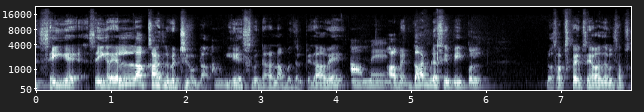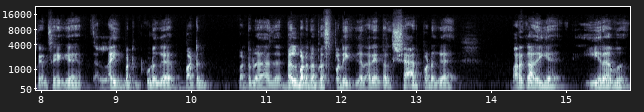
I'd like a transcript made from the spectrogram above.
செய்க செய்கிற எல்லா காலத்திலும் வெற்றி உண்டாகும். இயேசுவின் நல்ல நாமத்தில் பிதாவே. ஆமென். God bless you people. Subscribe செய்யாதவர்கள் சப்ஸ்கிரைப் செய்யுங்க. லைக் பட்டன் கொடுங்க. பட்டன் பட்டனை பெல் பட்டனை ப்ரெஸ் பண்ணிக்க நிறைய பேருக்கு ஷேர் பண்ணுங்க. மறக்காதீங்க. இரவு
